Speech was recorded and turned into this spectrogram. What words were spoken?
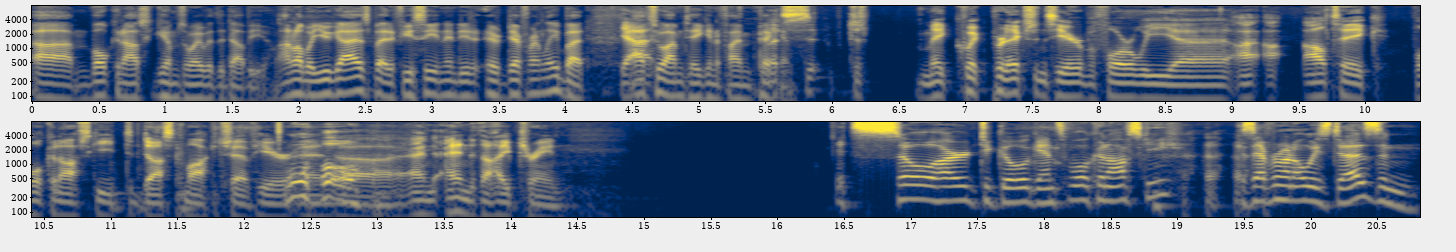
um, Volkanovski comes away with the W. I don't know about you guys, but if you see it differently, but Yeah. that's who I'm taking if I'm picking. Let's just make quick predictions here before we. Uh, I, I, I'll take Volkanovski to dust Makhachev here and, uh, and end the hype train. it's so hard to go against Volkanovski because everyone always does, and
